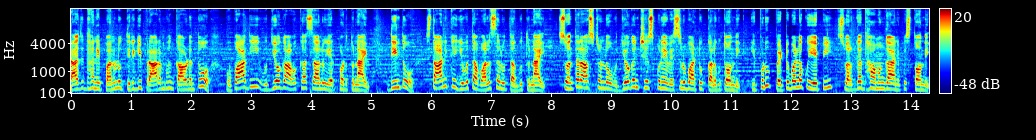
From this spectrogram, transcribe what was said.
రాజధాని పనులు తిరిగి ప్రారంభం కావడంతో ఉపాధి ఉద్యోగ అవకాశాలు ఏర్పడుతున్నాయి. దీంతో స్థానిక యువత వలసలు తగ్గుతున్నాయి. సొంత రాష్ట్రంలో ఉద్యోగం చేసుకునే వెసులుబాటు కలుగుతోంది. ఇప్పుడు పెట్టుబడులకు ఏపీ స్వర్గధామంగా అనిపిస్తోంది.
